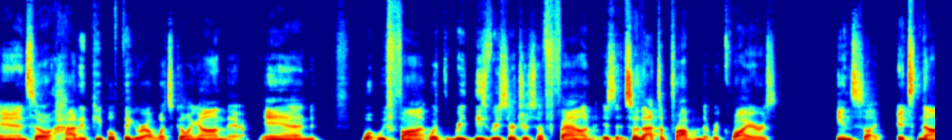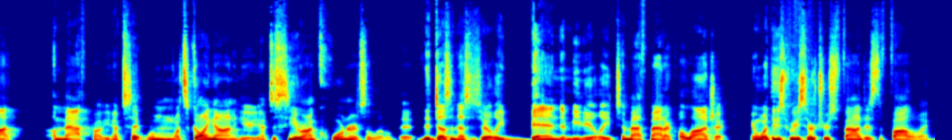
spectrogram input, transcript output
and so how do people figure out what's going on there and what we find what re- these researchers have found is that so that's a problem that requires insight it's not a math problem. You have to say, well, what's going on here? You have to see around corners a little bit. It doesn't necessarily bend immediately to mathematical logic. And what these researchers found is the following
